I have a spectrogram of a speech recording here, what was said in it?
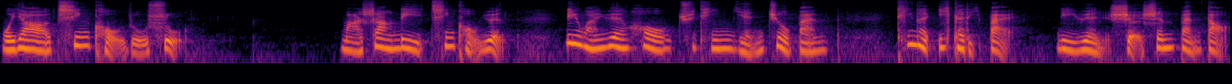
我要亲口如数。”马上立亲口愿，立完愿后去听研究班，听了一个礼拜。立愿舍身办道，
